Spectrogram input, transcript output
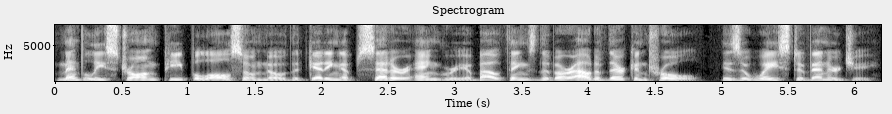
Mentally strong people also know that getting upset or angry about things that are out of their control is a waste of energy.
